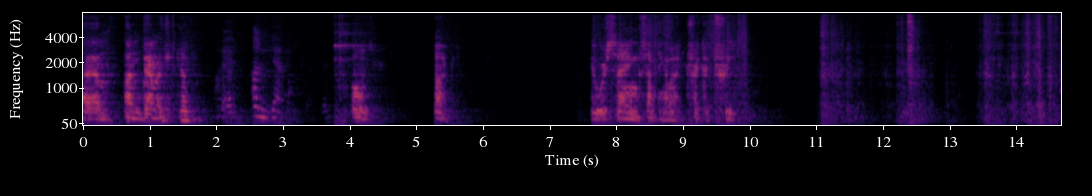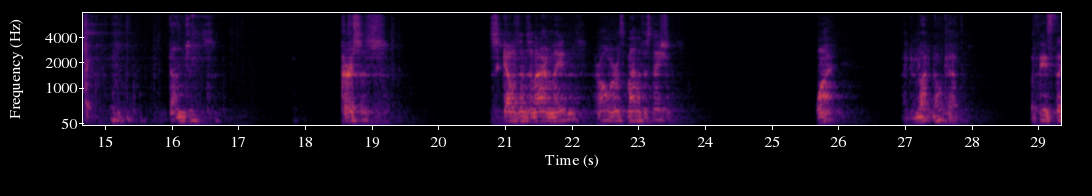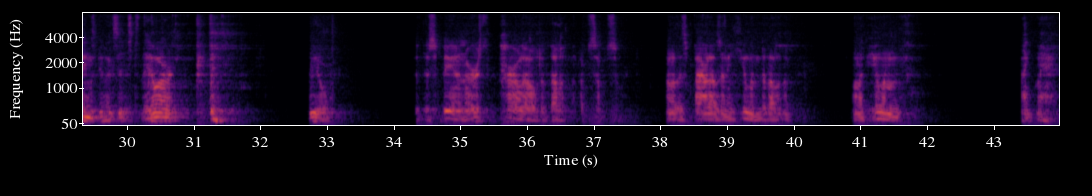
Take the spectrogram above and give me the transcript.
Um, undamaged, Captain. Okay, undamaged, Captain. Bones. Doc. You were saying something about trick or treat. Dungeons? Curses? Skeletons and Iron Maidens? They're all Earth manifestations. Why? I do not know, Captain. These things do exist. They are real. Could this be an Earth parallel development of some sort? None of this parallels any human development. It's more like a human nightmare.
